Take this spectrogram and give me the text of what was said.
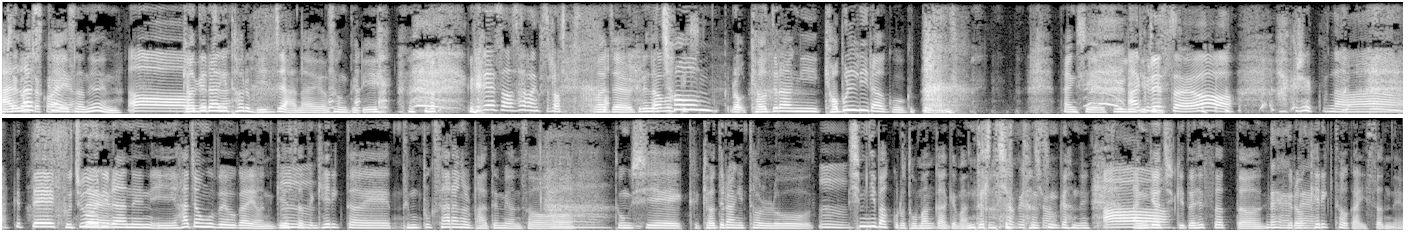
알라스카에서는 어, 겨드랑이 그쵸. 털을 밀지 않아요, 여성들이. 그래서 사랑스럽다. 맞아요. 그래서 처음 러- 겨드랑이 겨블리라고 그때 당시에 불리기도 아, 그랬어요? 아, 그랬구나. 그때 구주월이라는 이 하정우 배우가 연기했었던 음. 캐릭터에 듬뿍 사랑을 받으면서 아, 동시에 그 겨드랑이 털로 음. 심리 밖으로 도망가게 만들었었던 그쵸, 그쵸. 순간을 아, 안겨주기도 했었던 네, 그런 네. 캐릭터가 있었네요.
